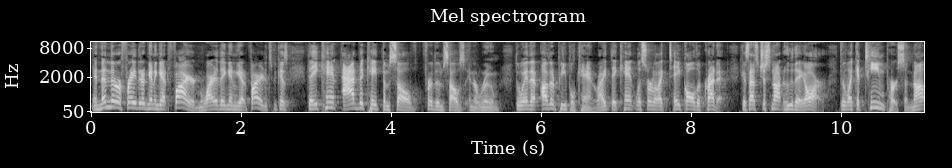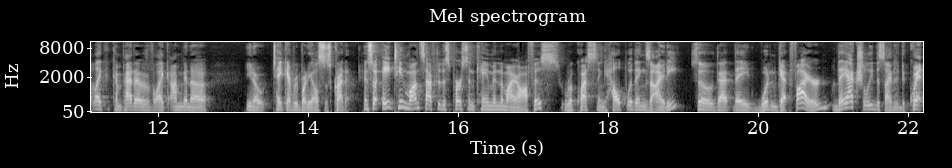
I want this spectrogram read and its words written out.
And then they're afraid they're going to get fired. And why are they going to get fired? It's because they can't advocate themselves for themselves in a room the way that other people can, right? They can't sort of like take all the credit because that's just not who they are. They're like a team person, not like a competitive, like I'm going to you know, take everybody else's credit. And so 18 months after this person came into my office requesting help with anxiety so that they wouldn't get fired, they actually decided to quit.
